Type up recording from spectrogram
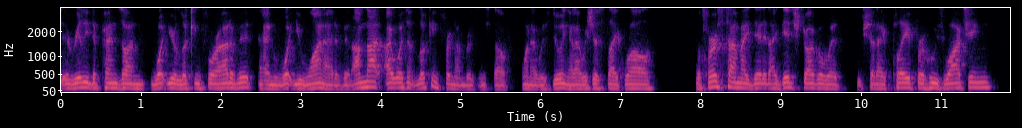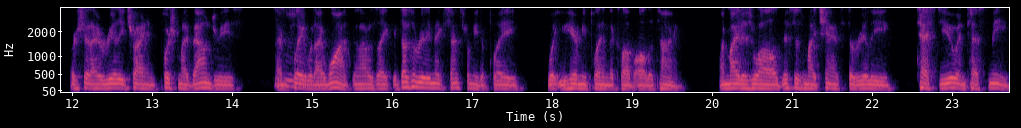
It really depends on what you're looking for out of it and what you want out of it. I'm not I wasn't looking for numbers and stuff when I was doing it. I was just like, well, the first time I did it, I did struggle with should I play for who's watching or should I really try and push my boundaries and mm-hmm. play what I want? And I was like, it doesn't really make sense for me to play what you hear me play in the club all the time. I might as well, this is my chance to really test you and test me.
